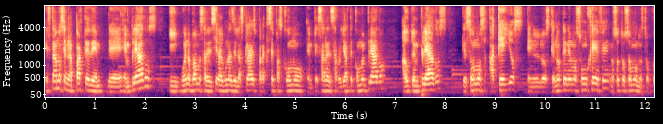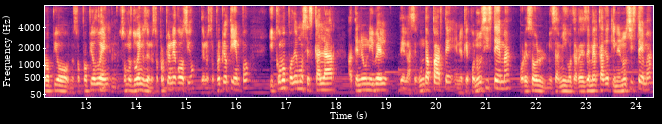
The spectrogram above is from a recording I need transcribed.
estamos en la parte de empleados y bueno, vamos a decir algunas de las claves para que sepas cómo empezar a desarrollarte como empleado, autoempleados, que somos aquellos en los que no tenemos un jefe, nosotros somos nuestro propio, nuestro propio dueño, somos dueños de nuestro propio negocio, de nuestro propio tiempo, y cómo podemos escalar a tener un nivel de la segunda parte en el que con un sistema, por eso mis amigos de redes de mercadeo tienen un sistema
